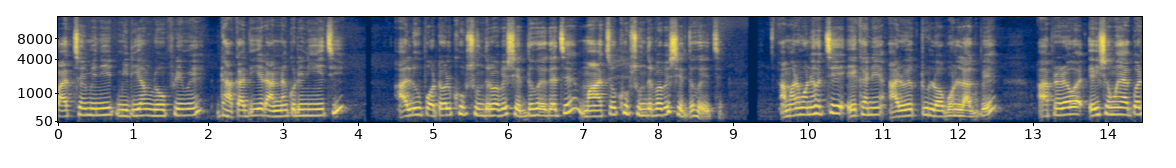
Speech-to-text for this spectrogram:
পাঁচ ছয় মিনিট মিডিয়াম লো ফ্লেমে ঢাকা দিয়ে রান্না করে নিয়েছি। আলু, পটল খুব সুন্দরভাবে সেদ্ধ হয়ে গেছে, মাছও খুব সুন্দরভাবে সেদ্ধ হয়েছে। আমার মনে হচ্ছে এখানে আরও একটু লবণ লাগবে। আপনারাও এই সময় একবার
